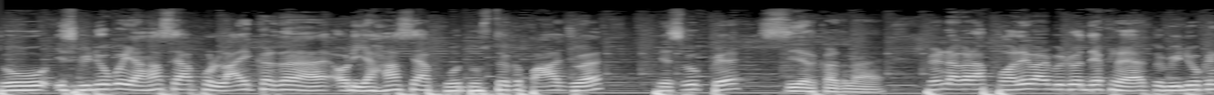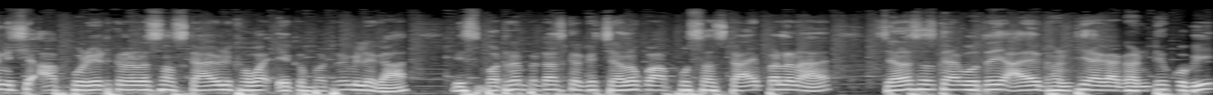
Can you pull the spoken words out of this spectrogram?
तो इस वीडियो को यहाँ से आपको लाइक कर देना है और यहाँ से आपको दोस्तों के पास जो है फेसबुक पे शेयर कर देना है। फ्रेंड अगर आप पहली बार वीडियो देख रहे हैं तो वीडियो के नीचे आपको रेड कलर में सब्सक्राइब लिखा हुआ एक बटन मिलेगा। इस बटन पर टच करके चैनल को आपको सब्सक्राइब कर लेना है। चैनल सब्सक्राइब होते ही आए घंटी आएगा घंटे को भी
